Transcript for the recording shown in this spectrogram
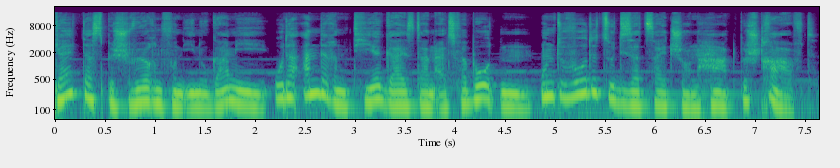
galt das Beschwören von Inugami oder anderen Tiergeistern als verboten und wurde zu dieser Zeit schon hart bestraft.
